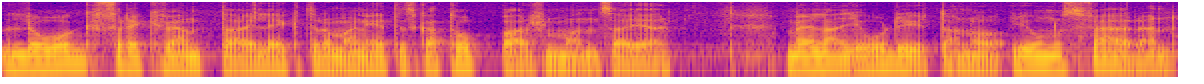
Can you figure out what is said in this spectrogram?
lågfrekventa elektromagnetiska toppar som man säger, mellan jordytan och jonosfären.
